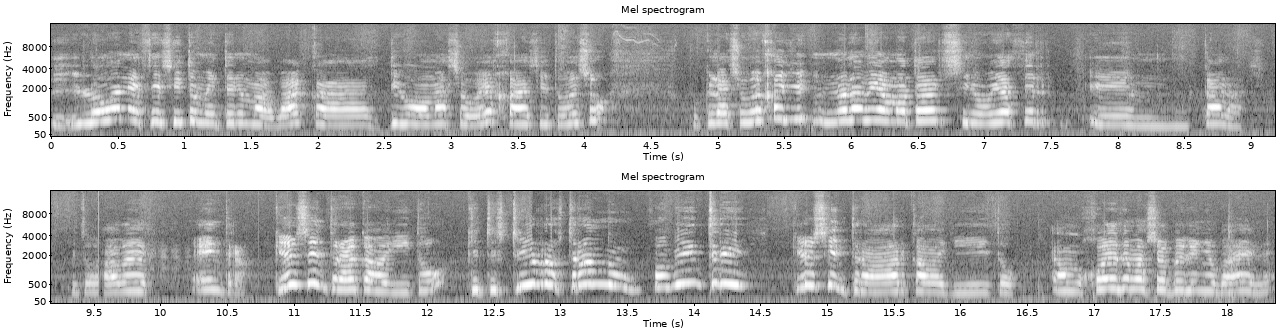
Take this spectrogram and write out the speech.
luego necesito meter más vacas, digo, más ovejas y todo eso. Porque las ovejas no las voy a matar, sino voy a hacer eh, camas y todo. A ver, entra. ¿Quieres entrar, caballito? Que te estoy arrastrando. ¿A? ¿Quieres entrar, caballito? A lo mejor es demasiado pequeño para él, ¿eh?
